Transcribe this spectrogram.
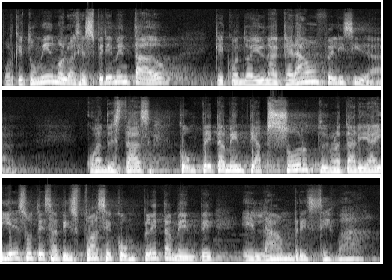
Porque tú mismo lo has experimentado, que cuando hay una gran felicidad, cuando estás completamente absorto en una tarea y eso te satisface completamente, el hambre se va.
